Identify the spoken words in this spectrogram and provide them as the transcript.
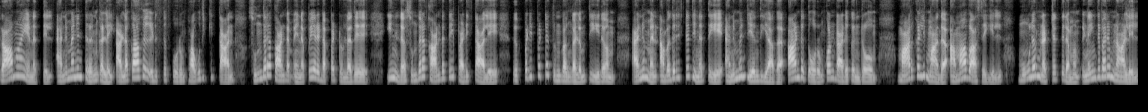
ராமாயணத்தில் அனுமனின் திறன்களை அழகாக எடுத்து கூறும் பகுதிக்குத்தான் சுந்தர காண்டம் என பெயரிடப்பட்டுள்ளது. இந்த சுந்தர காண்டத்தை படித்தாலே எப்படிப்பட்ட துன்பங்களும் தீரும். அனுமன் அவதரித்த தினத்தையே அனுமன் ஜெயந்தியாக ஆண்டுதோறும் கொண்டாடுகின்றோம். மார்கழி மாத அமாவாசையில் மூலம் நட்சத்திரமும் இணைந்து வரும் நாளில்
